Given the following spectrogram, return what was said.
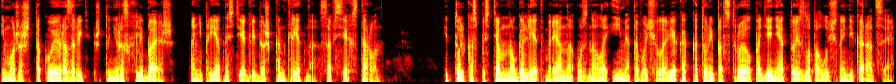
и можешь такое разрыть, что не расхлебаешь, а неприятности огребешь конкретно, со всех сторон. И только спустя много лет Марианна узнала имя того человека, который подстроил падение той злополучной декорации.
